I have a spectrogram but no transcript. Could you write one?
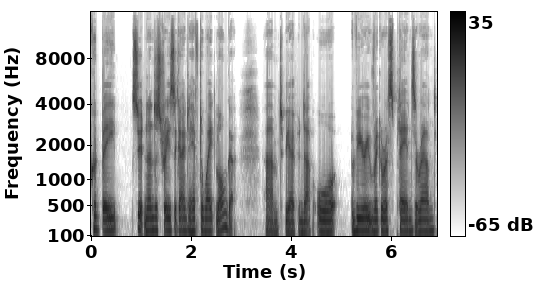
could be certain industries are going to have to wait longer um, to be opened up or very rigorous plans around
